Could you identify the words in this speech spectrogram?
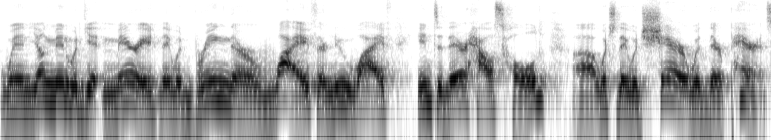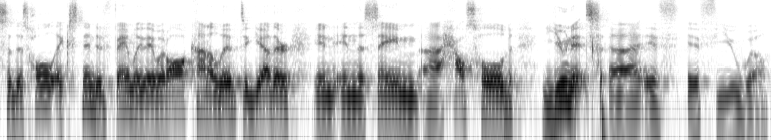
when young men would get married, they would bring their wife, their new wife, into their household, uh, which they would share with their parents. So this whole extended family, they would all kind of live together in, in the same uh, household unit, uh, if, if you will.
